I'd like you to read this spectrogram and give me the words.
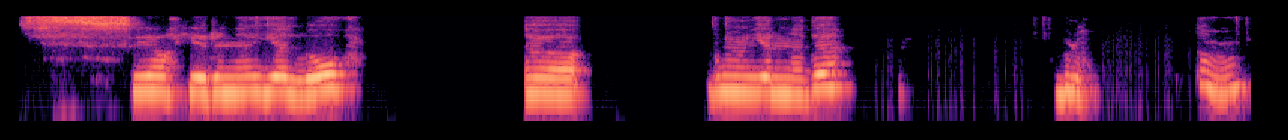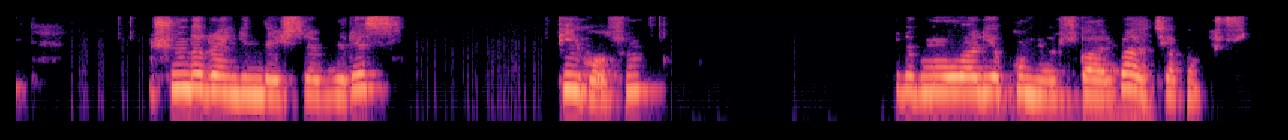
Siyah yerine yellow. Ee, bunun yerine de blue. Tamam. Şunu da rengini değiştirebiliriz. Pink olsun. Bir de bunu oral yapamıyoruz galiba. Evet yapamıyoruz.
